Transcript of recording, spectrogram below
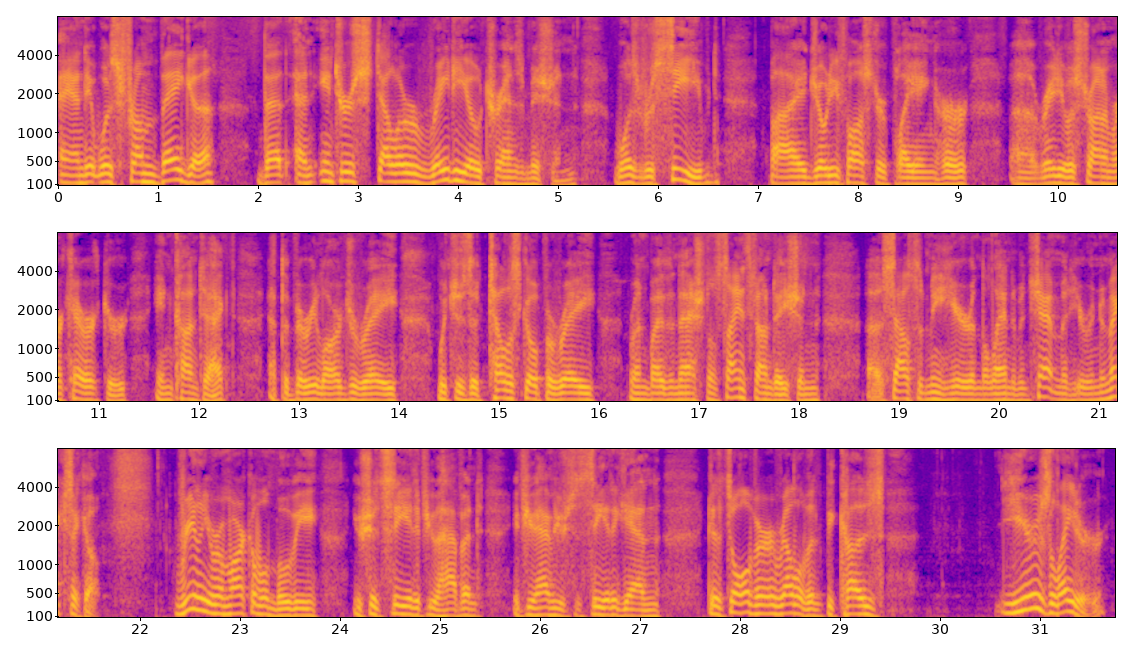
And it was from Vega that an interstellar radio transmission was received by Jodie Foster playing her uh, radio astronomer character in Contact at the Very Large Array, which is a telescope array run by the National Science Foundation uh, south of me here in the Land of Enchantment here in New Mexico. Really remarkable movie. You should see it if you haven't. If you have, you should see it again because it's all very relevant because years later,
